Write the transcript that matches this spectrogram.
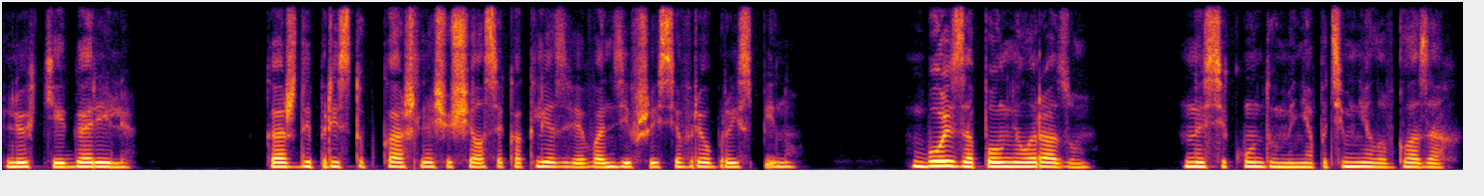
Легкие горели. Каждый приступ кашля ощущался, как лезвие, вонзившееся в ребра и спину. Боль заполнила разум. На секунду у меня потемнело в глазах.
